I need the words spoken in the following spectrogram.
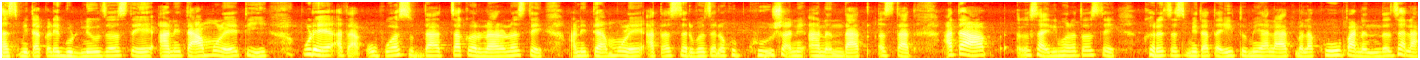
अस्मिताकडे गुड न्यूज असते आणि त्यामुळे ती पुढे आता उपवाससुद्धा आजचा करणार नसते. आणि त्यामुळे आता सर्वजण खूप खुश आणि आनंदात असतात. आता सायली म्हणत असते खरंच अस्मिता ताई तुम्ही आलात मला खूप आनंद झाला.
